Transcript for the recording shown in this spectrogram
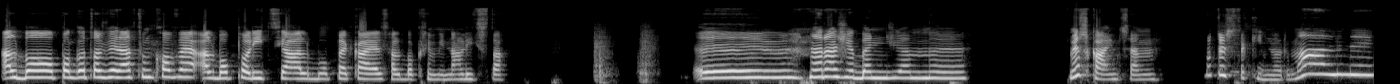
Albo pogotowie ratunkowe, albo policja, albo PKS, albo kryminalista. Yy, na razie będziemy mieszkańcem. Bo to jest taki normalny,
